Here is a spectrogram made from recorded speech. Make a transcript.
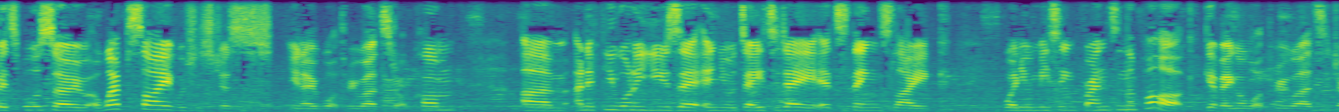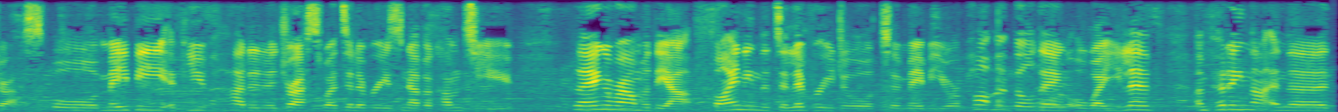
It's also a website, which is just, you know, what3words.com. Um, and if you want to use it in your day to day, it's things like when you're meeting friends in the park, giving a what three words address. Or maybe if you've had an address where deliveries never come to you, playing around with the app, finding the delivery door to maybe your apartment building or where you live, and putting that in the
